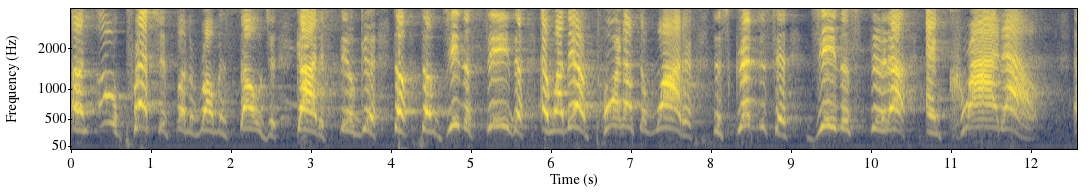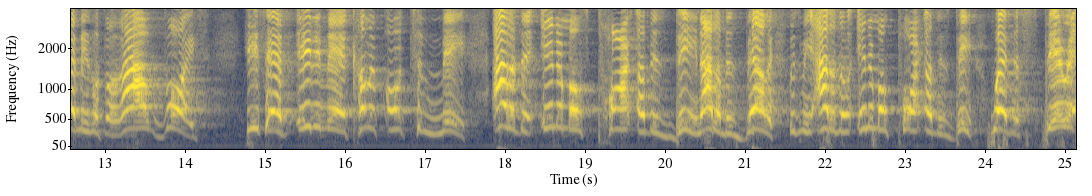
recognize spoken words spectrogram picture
on oppression for the Roman soldier. God is still good. So, so Jesus sees them, and while they are pouring out the water, the scripture says Jesus stood up and cried out. That means with a loud voice, he said, If any man cometh unto me, out of the innermost part of his being, out of his belly, which means out of the innermost part of his being, where the Spirit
